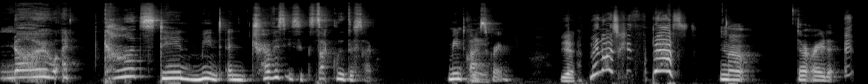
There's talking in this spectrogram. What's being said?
No, I can't stand mint, and Travis is exactly the same. Mint Cool. ice cream. Yeah, mint ice cream's the best. No, don't rate it.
